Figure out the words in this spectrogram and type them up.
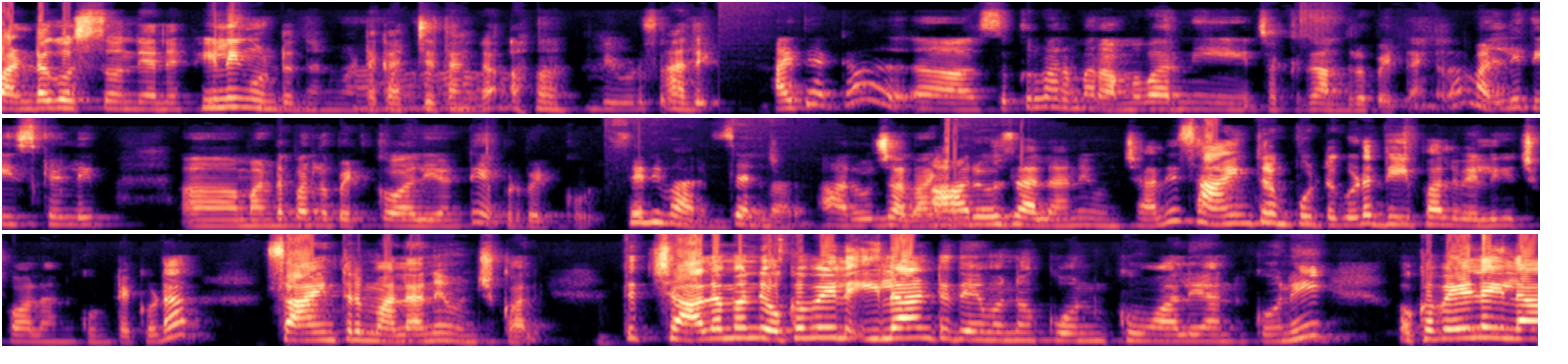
పండగ వస్తుంది అనే ఫీలింగ్ ఉంటుంది అనమాట ఖచ్చితంగా అది. అయితే అక్క శుక్రవారం మరి అమ్మవారిని చక్కగా అందులో పెట్టాం కదా. మళ్ళీ తీసుకెళ్ళి ఆ, మండపంలో పెట్టుకోవాలి అంటే ఎప్పుడు పెట్టుకోవచ్చు శనివారం శనివారం. ఆ రోజు అలా ఆ రోజు అలానే ఉంచాలి. సాయంత్రం పూట కూడా దీపాలు వెలిగించుకోవాలనుకుంటే కూడా సాయంత్రం అలానే ఉంచుకోవాలి. అయితే చాలా మంది ఒకవేళ ఇలాంటిది ఏమన్నా కొనుక్కోవాలి అనుకొని ఒకవేళ ఇలా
